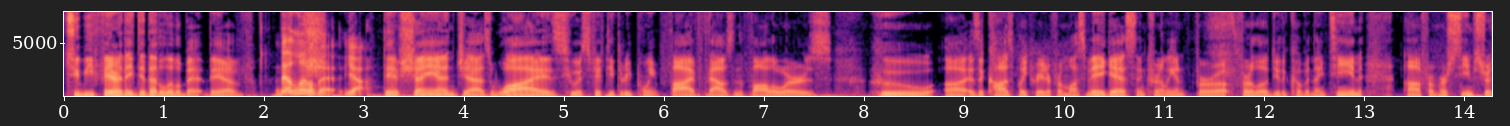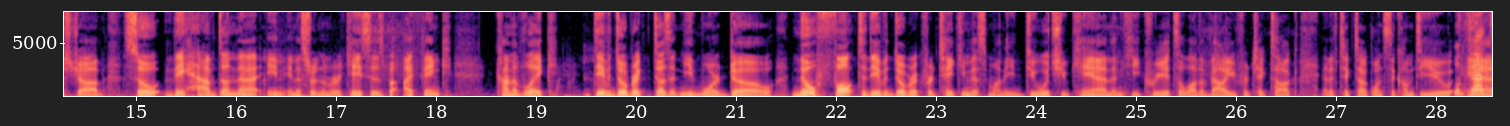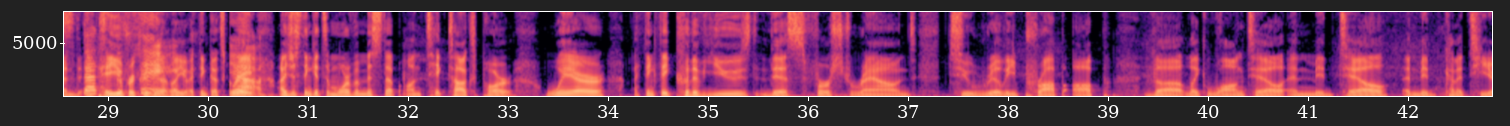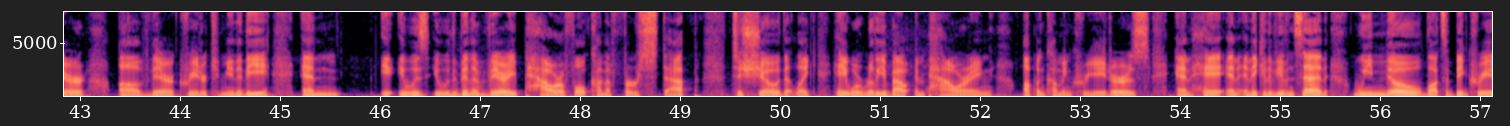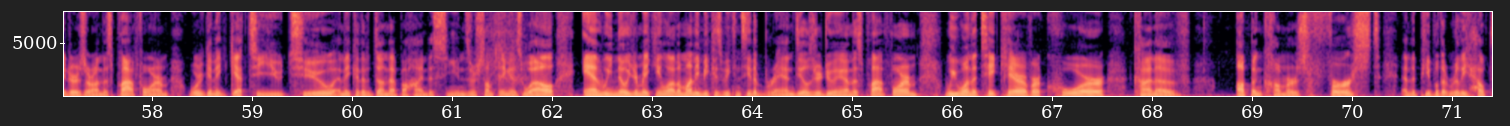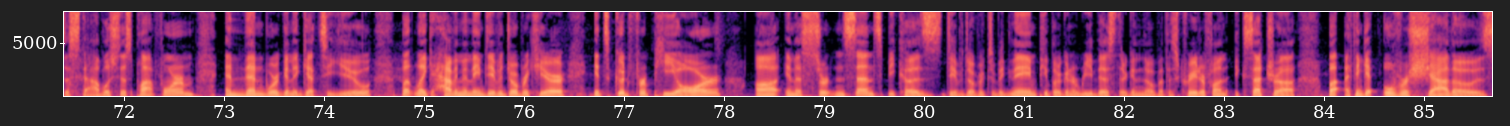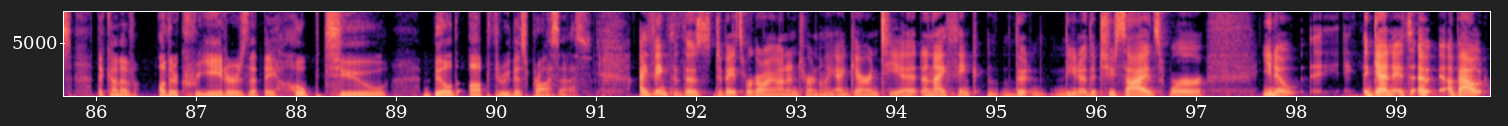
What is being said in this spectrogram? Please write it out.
To be fair they did that a little bit. They have a little bit yeah. they have Cheyenne Jazz Wise who has 53.5 thousand followers who uh, is a cosplay creator from Las Vegas and currently on fur- furlough due to COVID 19 uh, from her seamstress job. So they have done that in, in a certain number of cases, but I think kind of like David Dobrik doesn't need more dough. No fault to David Dobrik for taking this money. Do what you can, and he creates a lot of value for TikTok. And if TikTok wants to come to you well, that's, and, that's and pay you for thing. creating that value, I think that's great. Yeah. I just think it's a more of a misstep on TikTok's part, where I think they could have used this first round to really prop up the like long tail and mid tail and mid kind of tier of their creator community and it, it was it would have been a very powerful kind of first step to show that like hey we're really about empowering up and coming creators. And hey and, and they could have even said we know lots of big creators are on this platform. We're going to get to you too. And they could have done that behind the scenes or something as well. And we know you're making a lot of money because we can see the brand deals you're doing on this platform. We want to take care of our core kind of up and comers first and the people that really helped establish this platform and then we're going to get to you but like having the name david dobrik here it's good for pr uh, in a certain sense because david dobrik's a big name people are going to read this they're going to know about this creator fund etc but i think it overshadows the kind of other creators that they hope to build up through this process I think that those debates were going on internally. I guarantee it. And I think the you know the two sides were, you know, again, it's a, about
